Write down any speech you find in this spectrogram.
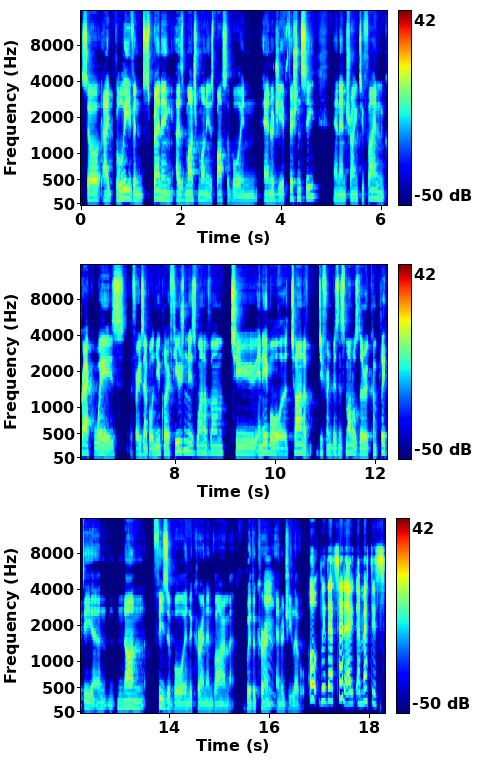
So I believe in spending as much money as possible in energy efficiency and then trying to find crack ways. For example, nuclear fusion is one of them to enable a ton of different business models that are completely uh, non feasible in the current environment with the current mm. energy level. Oh, with that said, I, I, met these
